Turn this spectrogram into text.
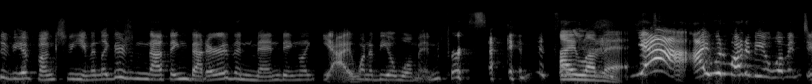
to be a functioning human. Like there's nothing better than men being like, yeah, I want to be a woman for a second. It's I love it. yeah, I would want to be a woman too.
